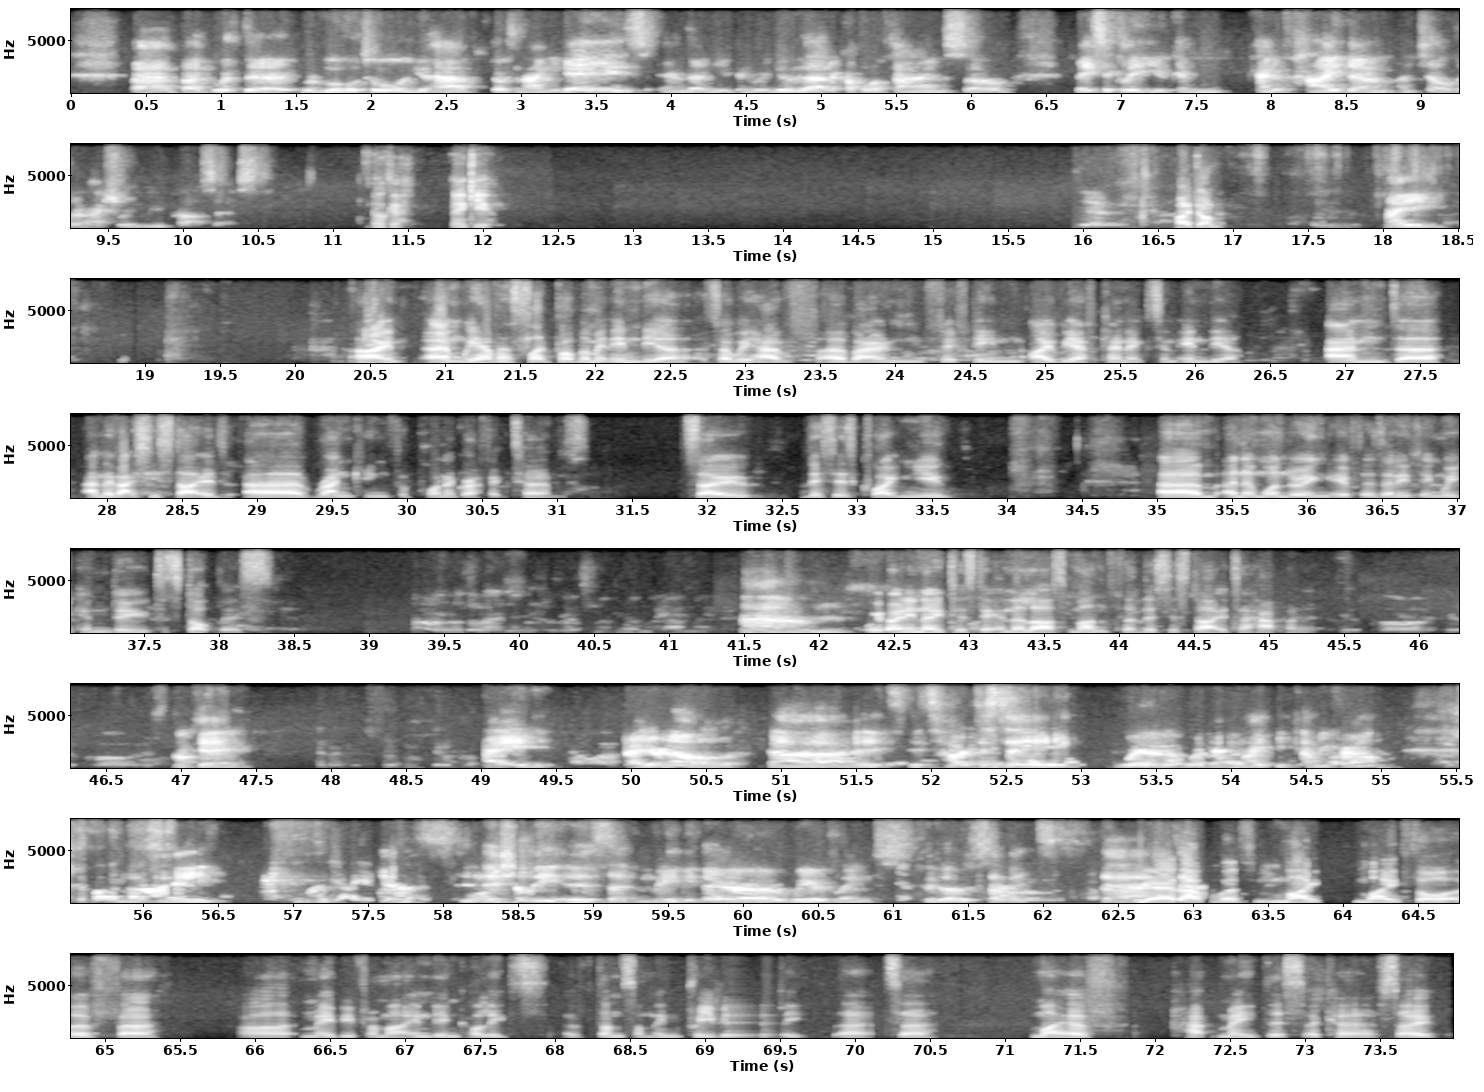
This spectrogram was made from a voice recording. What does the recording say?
Uh, but with the removal tool, you have those 90 days, and then you can renew that a couple of times. So basically, you can kind of hide them until they're actually reprocessed. OK, thank you. Hi, John. Hi. Hi. Um, we have a slight problem in India. So we have around 15 IVF clinics in India, and uh, and they've actually started uh, ranking for pornographic terms. So this is quite new, um, and I'm wondering if there's anything we can do to stop this. Um, We've only noticed it in the last month that this has started to happen. Okay. I I don't know. Uh, it's it's hard to say where where that might be coming from. My my guess initially is that maybe there are weird links to those sites. That, yeah, that was my my thought of uh, uh, maybe from our Indian colleagues have done something previously that uh, might have made this occur. So,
